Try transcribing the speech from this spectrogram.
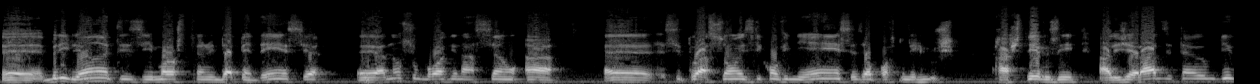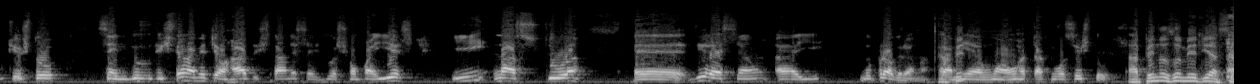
é, brilhantes e mostrando independência, é, a não subordinação a é, situações de conveniências e oportunismos rasteiros e aligerados. Então, eu digo que eu estou, sem dúvida, extremamente honrado de estar nessas duas companhias e na sua é, direção aí no programa. Para Apen... mim é uma honra estar com vocês todos. Apenas uma mediação,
